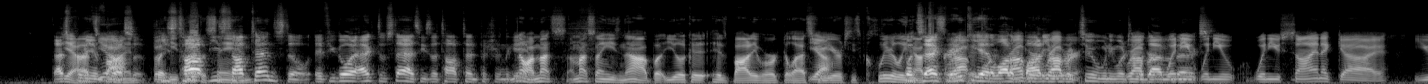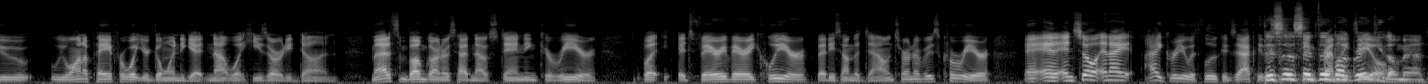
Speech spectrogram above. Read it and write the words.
That's yeah, pretty that's impressive. Fine, but he's, he's top. He's top ten still. If you go to active stats, he's a top ten pitcher in the game. No, I'm not. I'm not saying he's not. But you look at his body of work the last yeah. few years. He's clearly but not. But Zack Greinke had a lot of body Robert, work too when he went Robert, to the Diamondbacks. When you when you when you sign a guy, you we want to pay for what you're going to get, not what he's already done. Madison Bumgarner's had an outstanding career, but it's very very clear that he's on the downturn of his career. And, and, and so, and I, I agree with Luke exactly. This, this is the same thing about Greinke, though, man.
